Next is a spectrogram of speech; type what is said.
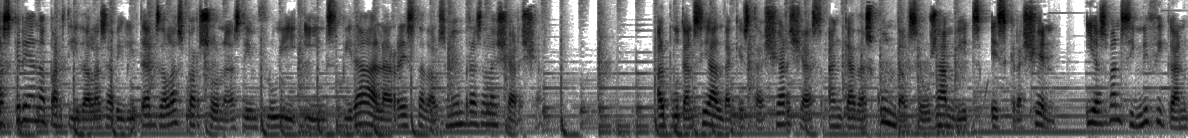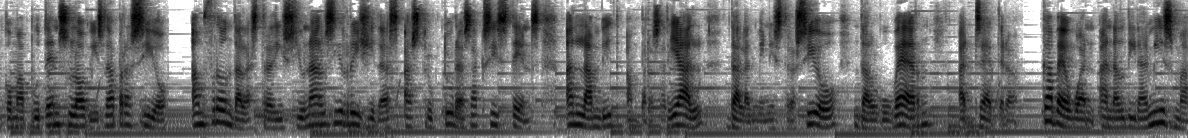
es creen a partir de les habilitats de les persones d'influir i inspirar a la resta dels membres de la xarxa. El potencial d'aquestes xarxes en cadascun dels seus àmbits és creixent i es van significant com a potents lobbies de pressió enfront de les tradicionals i rígides estructures existents en l'àmbit empresarial, de l'administració, del govern, etc., que veuen en el dinamisme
